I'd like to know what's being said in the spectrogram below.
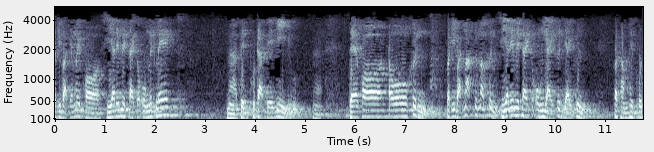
ปฏิบัติยังไม่พอสียได้ไม่ใจก็องค์เล็กๆนะเป็นพุทธเบบี้อยู่นะแต่พอโตขึ้นปฏิบัติมากขึ้นมากขึ้นเสียได้ไม่ใจก็องค์ใหญ่ขึ้นใหญ่ขึ้น ก็ทำให้พ้น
